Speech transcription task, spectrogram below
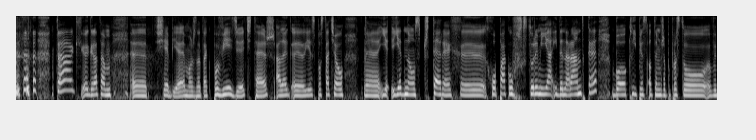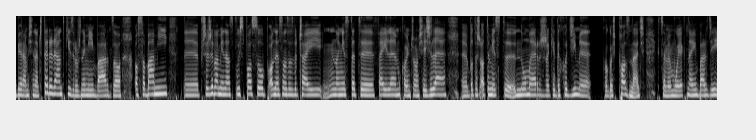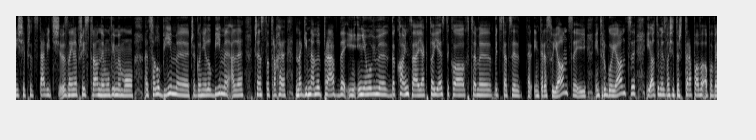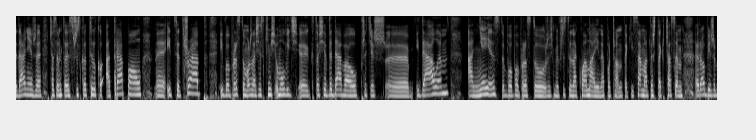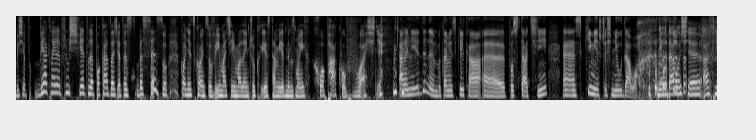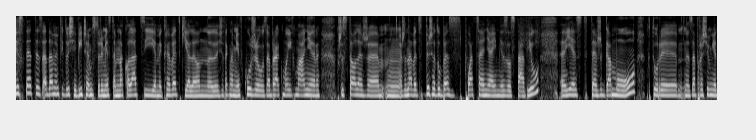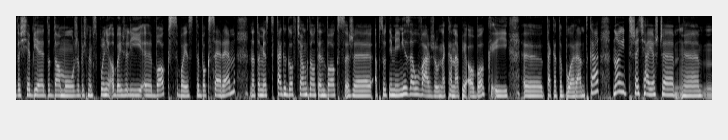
Tak, gra tam e, siebie, można tak powiedzieć też, ale e, jest postacią e, je, jedną z czterech e, chłopaków, z którymi ja idę na randkę, bo klip jest o tym, że po prostu wybieram się na cztery randki z różnymi bardzo osobami. E, przeżywam je na swój sposób. One są zazwyczaj, no niestety, failem, kończą się źle, e, bo też o tym jest e, numer, że kiedy chodzimy kogoś poznać, chcemy mu jak najbardziej się przedstawić z najlepszej strony, mówimy mu, co lubimy, czego nie lubimy, ale często trochę naginamy prawdę i, i nie mówimy do końca, jak to jest, tylko chcemy być tacy te- interesujący i intrygujący. I o tym jest właśnie też trapowe opowiadanie, że czasem to jest wszystko tylko atrapą, e, it's a trap i po prostu można się z kimś umówić, e, kto się wydawał przecież e, ideałem, a nie jest, bo po prostu żeśmy wszyscy nakłamali na początek i sama też tak czasem robię, żeby się w jak najlepszym świetle pokazać, a to jest bez sensu koniec końców i Maciej Maleńczuk jest tam jednym z moich chłopaków właśnie. Ale nie jedynym, bo tam jest kilka e, postaci. E, z kim jeszcze się nie udało? Nie udało się, ach niestety z Adamem Fidusiewiczem, z którym jestem na kolacji, jemy krewetki, ale on e, się tak na mnie wkurzył za brak moich manier przy stole, że, mm, że nawet wyszedł bez płacenia i mnie zostawił. E, Jest też Gamu, który zaprosił mnie do siebie, do domu, żebyśmy wspólnie obejrzeli e, boks, bo jest bokserem. Natomiast tak go wciągnął ten boks, że absolutnie mnie nie zauważył na kanapie obok i e, taka to była randka. No i trzecia jeszcze, e,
